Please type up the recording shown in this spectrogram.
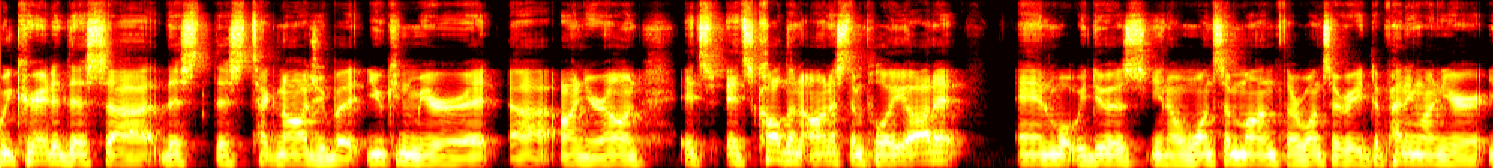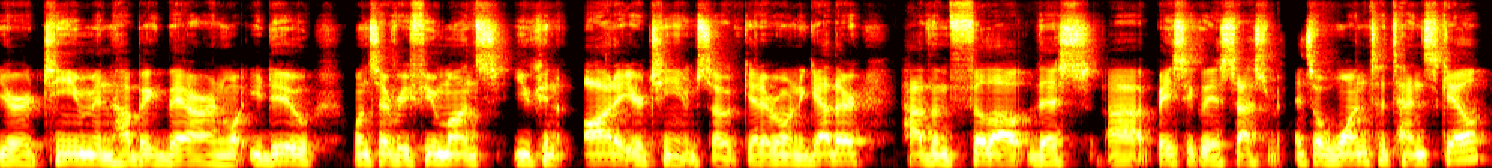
we created this uh, this this technology, but you can mirror it uh, on your own. It's it's called an honest employee audit and what we do is, you know, once a month or once every, depending on your your team and how big they are and what you do, once every few months, you can audit your team. So get everyone together, have them fill out this uh, basically assessment. It's a one to ten scale.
